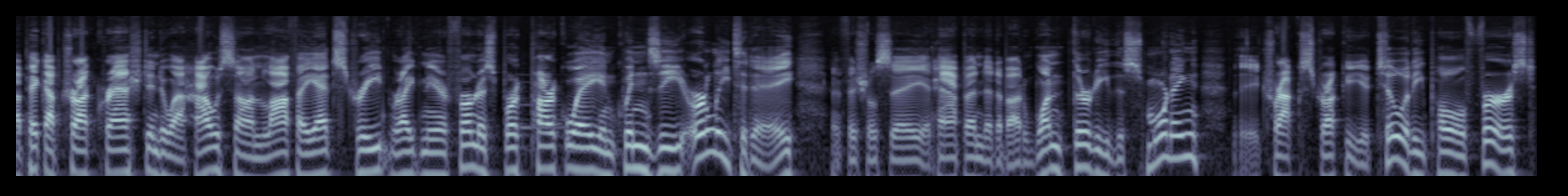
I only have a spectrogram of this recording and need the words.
A pickup truck crashed into a house on Lafayette Street right near Furnace Brook Parkway in Quincy early today. Officials say it happened at about 1:30 this morning. The truck struck a utility pole first,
